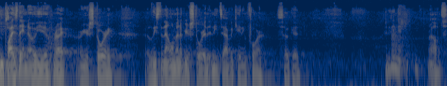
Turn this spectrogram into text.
Implies they know you, right? Or your story, at least an element of your story that needs advocating for. So good. Anything else?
